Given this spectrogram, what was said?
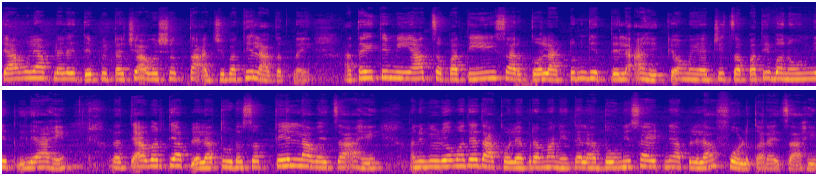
त्यामुळे आपल्याला इथे पिठाची आवश्यकता अजिबातही लागत नाही. आता इथे मी या चपातीसारखं लाटून घेतलेलं आहे किंवा मग याची चपाती बनवून घेतलेली आहे. आता त्यावरती आपल्याला थोडंसं तेल लावायचं आहे आणि व्हिडिओमध्ये दाखवल्याप्रमाणे त्याला दोन्ही साईडने आपल्याला फोल्ड करायचं आहे.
